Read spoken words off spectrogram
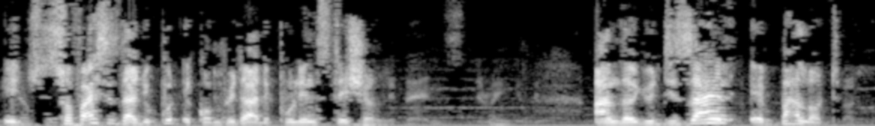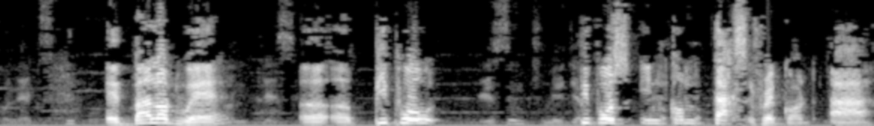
it suffices that you put a computer at the polling station, and uh, you design a ballot, a ballot where uh, uh, people people's income tax record are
